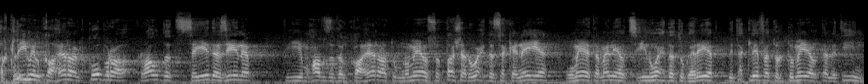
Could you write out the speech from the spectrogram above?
إقليم القاهرة الكبرى روضة السيدة زينب في محافظة القاهرة 816 وحدة سكنية و198 وحدة تجارية بتكلفة 330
